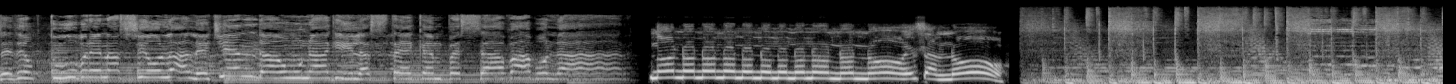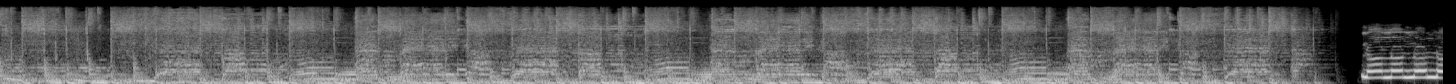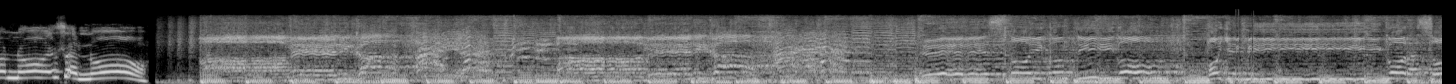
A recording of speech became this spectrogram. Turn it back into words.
12 de octubre nació la leyenda, un águila azteca empezaba a volar. No, no, no, no, no, no, no, no, no, no, no, esa no. No, no, no, no, no, esa no. América. América. Estoy contigo, oye mi corazón.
